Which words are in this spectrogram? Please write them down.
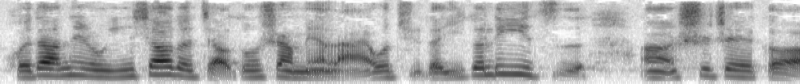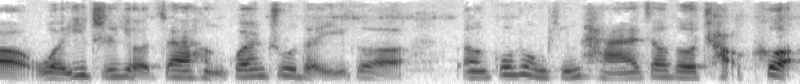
回到内容营销的角度上面来，我举的一个例子，嗯，是这个我一直有在很关注的一个嗯公众平台，叫做炒客。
